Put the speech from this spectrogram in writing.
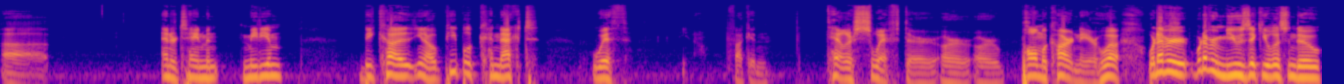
uh, entertainment medium, because you know people connect with you know fucking Taylor Swift or, or, or Paul McCartney or whoever, whatever, whatever music you listen to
